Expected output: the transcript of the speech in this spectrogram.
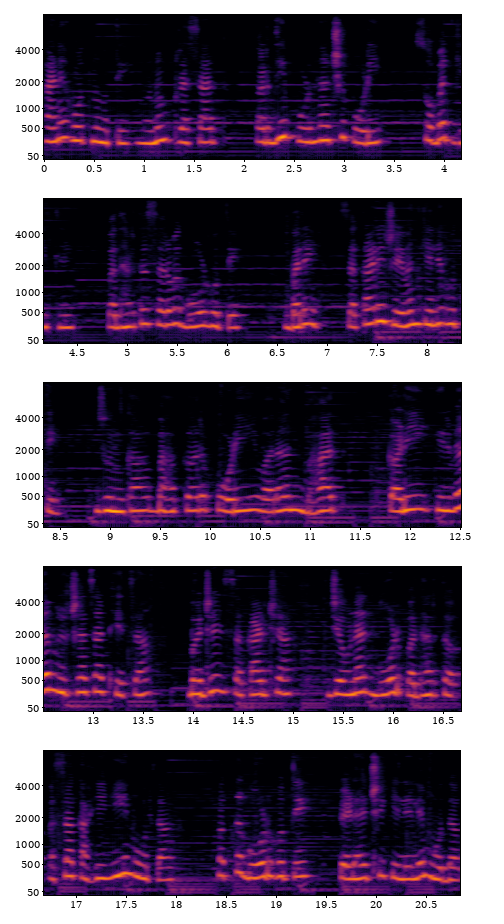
खाणे होत नव्हते म्हणून प्रसाद अर्धी पुरणाची पोळी सोबत घेतली. पदार्थ सर्व गोड होते. बरे सकाळी जेवण केले होते. झुणका भाकर पोळी वरण भात कढी हिरव्या मिरच्याचा ठेचा भजे सकाळच्या जेवणात गोड पदार्थ असा काहीही नव्हता. फक्त गोड होते पेढ्याचे केलेले मोदक.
